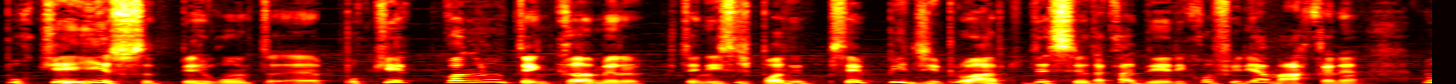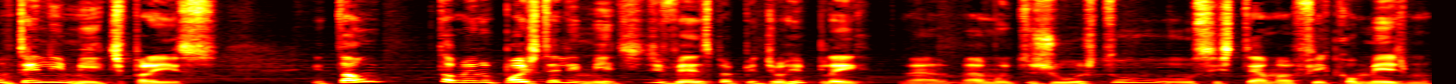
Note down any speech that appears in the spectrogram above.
Por que isso? Você pergunta. É porque quando não tem câmera, os tenistas podem sempre pedir para o árbitro descer da cadeira e conferir a marca, né? Não tem limite para isso. Então, também não pode ter limite de vezes para pedir o replay, né? É muito justo, o sistema fica o mesmo.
